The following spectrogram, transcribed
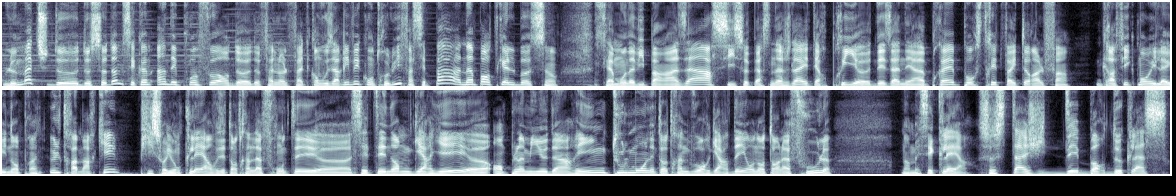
le match de, Sodom, c'est quand même un des points forts de, Final Fight. Quand vous arrivez contre lui, c'est pas n'importe quel boss. Hein. C'est à mon avis pas un hasard si ce personnage-là été repris euh, des années après pour Street Fighter Alpha. Graphiquement, il a une empreinte ultra marquée. Puis soyons clairs, vous êtes en train de l'affronter, euh, cet énorme guerrier euh, en plein milieu d'un ring. Tout le monde est en train de vous regarder, on entend la foule. Non mais c'est clair, ce stage il déborde de classe.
